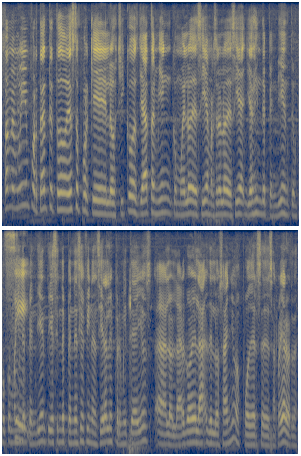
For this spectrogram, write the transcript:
Fame, muy importante todo esto porque los chicos ya también, como él lo decía, Marcelo lo decía, ya es independiente, un poco más sí. independiente y esa independencia financiera les permite a ellos a lo largo de, la, de los años poderse desarrollar, ¿verdad?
